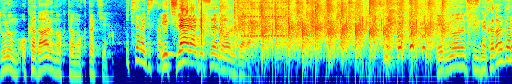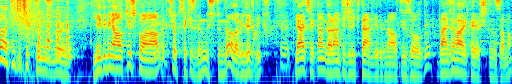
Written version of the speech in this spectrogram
Durum o kadar nokta nokta ki. İçler acısı. İçler acısı doğru cevap. Ebru Hanım siz ne kadar garantici çıktınız böyle. 7600 puan aldık. Çok 8000'in üstünde alabilirdik. Evet. Gerçekten garanticilikten 7600 oldu. Bence harika yarıştınız ama.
